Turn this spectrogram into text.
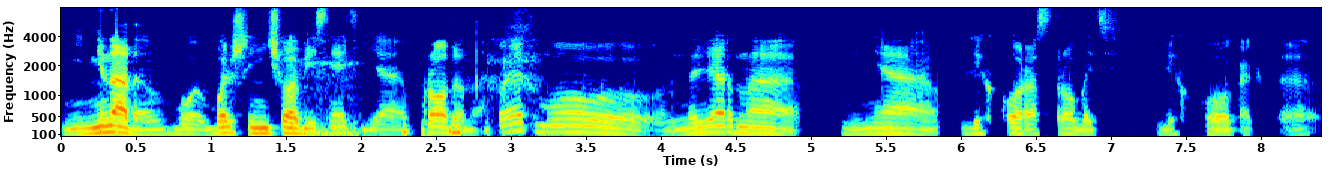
не, не надо больше ничего объяснять, я продана. Поэтому, наверное, меня легко растрогать, легко как-то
